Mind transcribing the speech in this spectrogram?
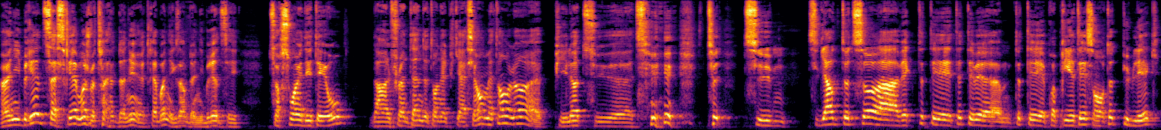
un hybride, ça serait, moi, je vais te donner un très bon exemple d'un hybride, c'est, tu reçois un DTO, dans le front-end de ton application, mettons là, puis là tu, tu tu, tu, tu gardes tout ça avec toutes tes, toutes tes, euh, toutes tes propriétés sont toutes publiques.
